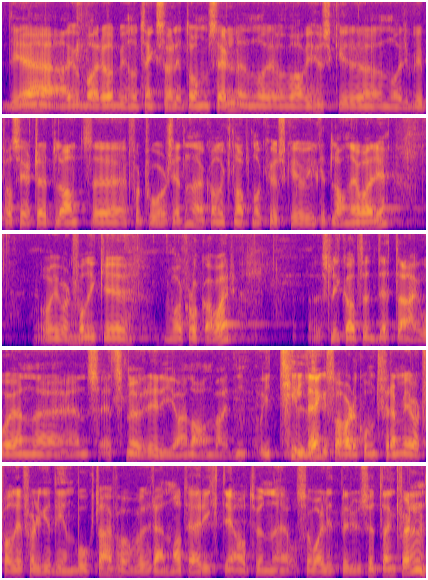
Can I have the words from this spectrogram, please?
Det er jo bare å begynne å tenke seg litt om selv. Når, hva vi husker når vi passerte et annet eh, for to år siden. Jeg kan jo knapt nok huske hvilket land jeg var i. Og i hvert fall ikke hva klokka var. Slik at dette er jo en, en, et smøreri av en annen verden. Og I tillegg så har det kommet frem, i hvert fall ifølge din bok, da, jeg får regne med at det er riktig, at hun også var litt beruset den kvelden.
